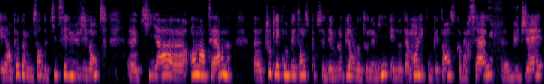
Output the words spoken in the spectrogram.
est un peu comme une sorte de petite cellule vivante qui a en interne euh, toutes les compétences pour se développer en autonomie, et notamment les compétences commerciales, euh, budget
